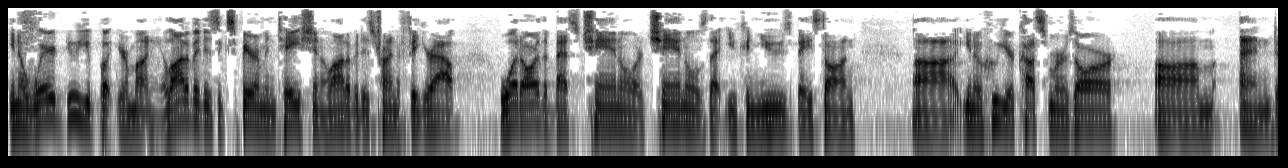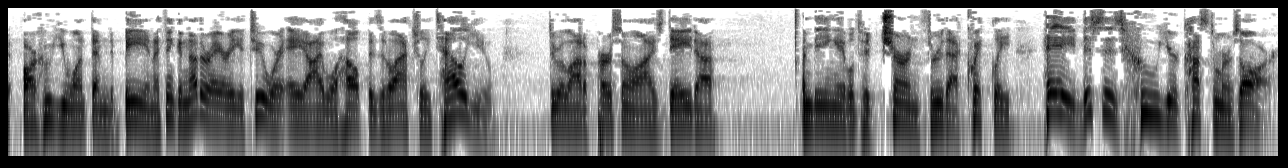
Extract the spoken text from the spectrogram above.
you know where do you put your money. A lot of it is experimentation. A lot of it is trying to figure out what are the best channel or channels that you can use based on uh, you know who your customers are. Um, and are who you want them to be. And I think another area too where AI will help is it'll actually tell you through a lot of personalized data and being able to churn through that quickly hey, this is who your customers are,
